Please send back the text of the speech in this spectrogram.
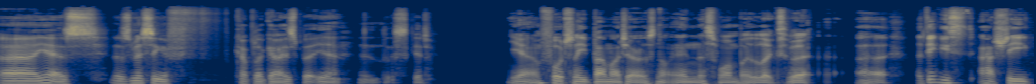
Uh, yeah, there's, there's missing a f- couple of guys, but yeah, it looks good. Yeah, unfortunately, Bam Margera's not in this one by the looks of it. Uh, I think he's actually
